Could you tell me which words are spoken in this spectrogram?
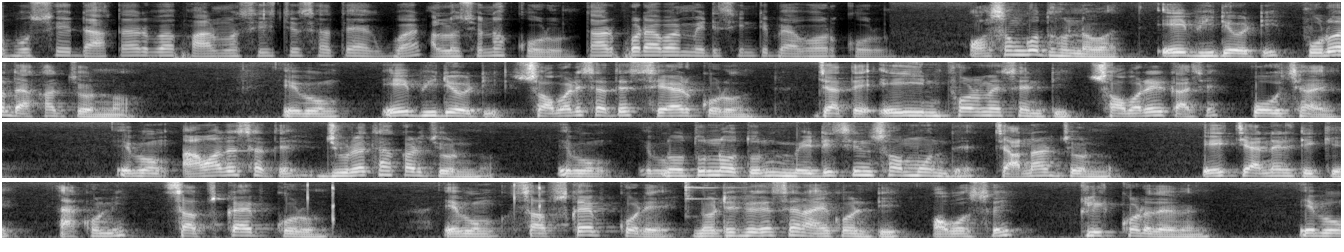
অবশ্যই ডাক্তার বা ফার্মাসিস্টের সাথে একবার আলোচনা করুন, তারপরে আবার মেডিসিনটি ব্যবহার করুন। অসংখ্য ধন্যবাদ এই ভিডিওটি পুরো দেখার জন্য এবং এই ভিডিওটি সবারই সাথে শেয়ার করুন যাতে এই ইনফরমেশনটি সবারই কাছে পৌঁছায় এবং আমাদের সাথে জুড়ে থাকার জন্য এবং নতুন নতুন মেডিসিন সম্বন্ধে জানার জন্য এই চ্যানেলটিকে এখনই সাবস্ক্রাইব করুন এবং সাবস্ক্রাইব করে নোটিফিকেশান আইকনটি অবশ্যই ক্লিক করে দেবেন এবং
